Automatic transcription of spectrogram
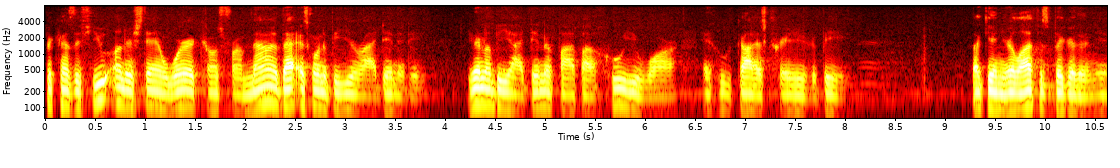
Because if you understand where it comes from, now that is going to be your identity. You're going to be identified by who you are and who God has created you to be. Again, your life is bigger than you.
